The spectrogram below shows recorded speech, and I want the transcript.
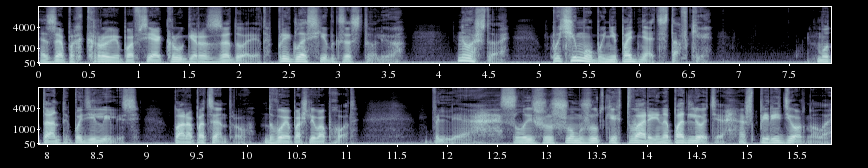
Запах крови по всей округе раззадорит, пригласит к застолью. Ну а что, почему бы не поднять ставки? Мутанты поделились. Пара по центру, двое пошли в обход. Бля, слышу шум жутких тварей на подлете, аж передернуло.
